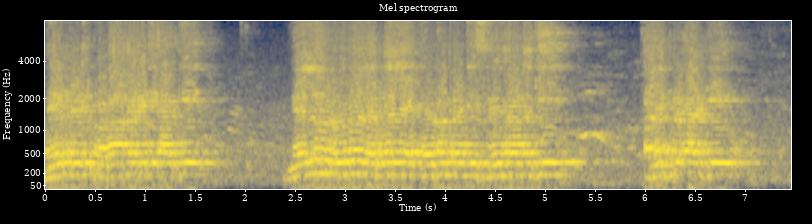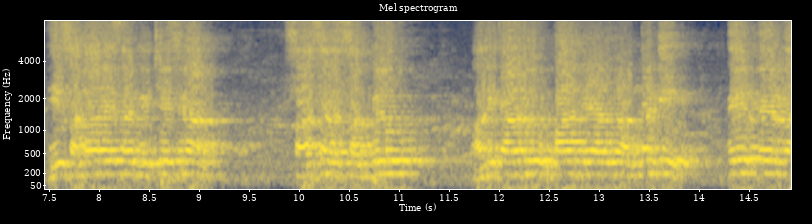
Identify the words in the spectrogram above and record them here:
వేమిరెడ్డి ప్రభాకర్ రెడ్డి గారికి నెల్లూరు రూరల్ ఎమ్మెల్యే కోటమిరెడ్డి శ్రీధరన్నకి కలెక్టర్ గారికి ఈ సమావేశానికి ఇచ్చేసిన శాసన సభ్యులు అధికారులు ఉపాధ్యాయులు అందరికీ పేరు పేరున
